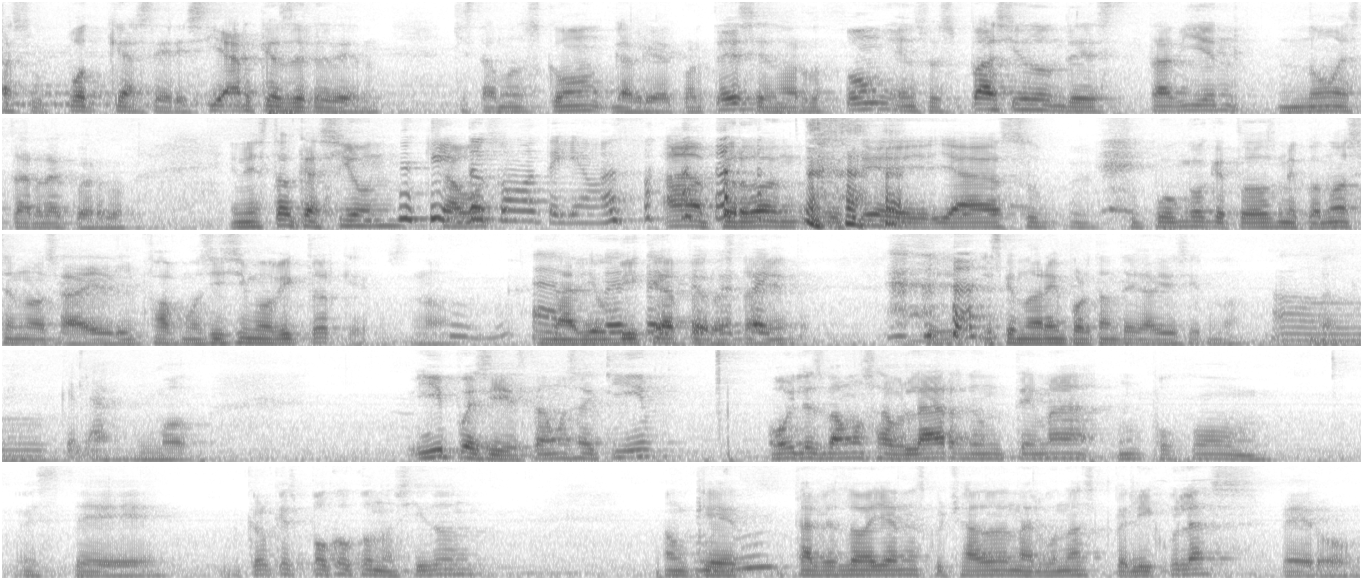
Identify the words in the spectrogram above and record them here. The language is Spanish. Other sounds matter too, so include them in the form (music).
a su podcast Heresiarcas del Edén. Aquí estamos con Gabriel Cortés y Eduardo Fong en su espacio donde está bien no estar de acuerdo. En esta ocasión, (laughs) ¿Y tú cómo te llamas? Ah, perdón, (laughs) es que ya supongo que todos me conocen, o sea, el famosísimo Víctor, que pues, no, ah, nadie ubica, pero está bien. es que no era importante Gaby decir no. (laughs) Oh, claro. Ni modo. Y pues sí, estamos aquí. Hoy les vamos a hablar de un tema un poco, este, creo que es poco conocido, aunque tal vez lo hayan escuchado en algunas películas, pero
